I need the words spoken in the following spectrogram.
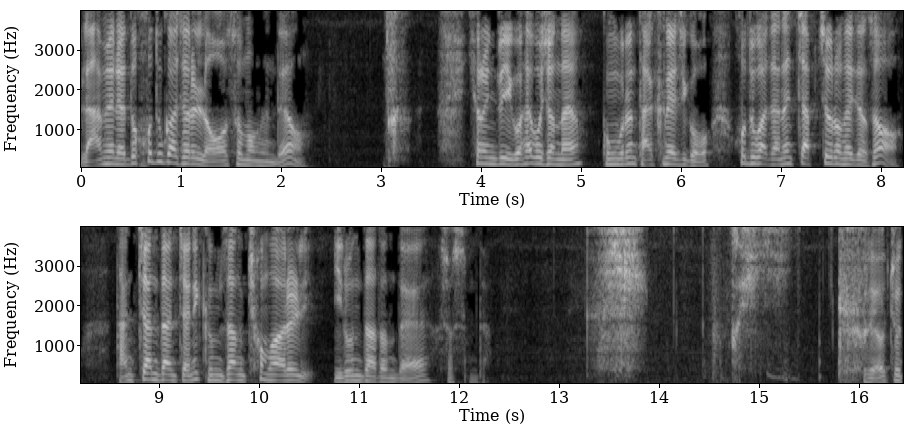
라면에도 호두과자를 넣어서 먹는데요. 현우님도 이거 해보셨나요? 국물은 달큰해지고 호두과자는 짭조름해져서 단짠단짠이 금상첨화를 이룬다던데 하셨습니다. 그래요? 저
